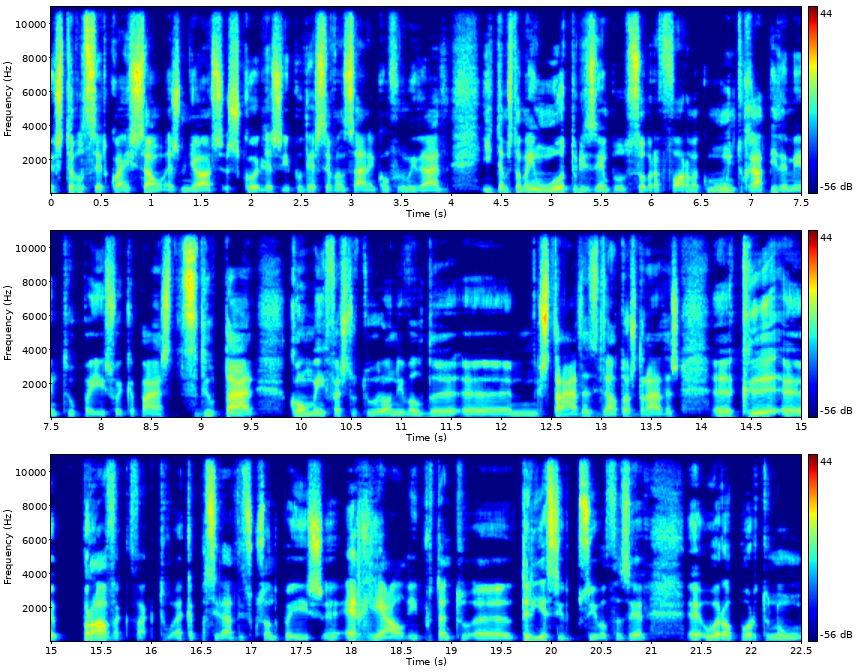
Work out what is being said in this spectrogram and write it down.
estabelecer quais são as melhores escolhas e poder-se avançar em conformidade. E temos também um outro exemplo sobre a forma como muito rapidamente o país foi capaz de se dotar com uma infraestrutura ao nível de uh, estradas e de autoestradas uh, que uh, prova que, de facto, a capacidade de execução do país uh, é real e, portanto, uh, teria sido possível fazer uh, o aeroporto num,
